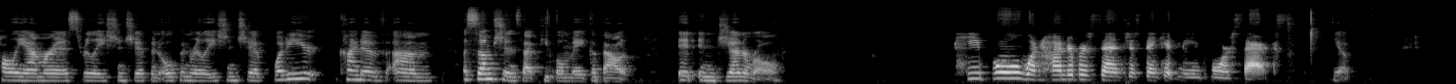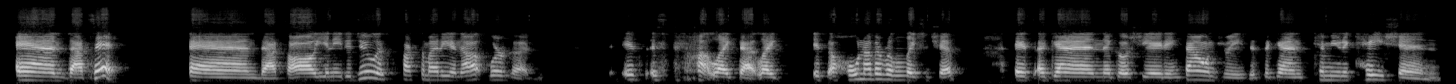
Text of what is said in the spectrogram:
polyamorous relationship, an open relationship? What are your kind of um, assumptions that people make about it in general? People 100% just think it means more sex. Yep. And that's it. And that's all you need to do is fuck somebody and up, we're good. It's, it's not like that. Like, it's a whole nother relationship it's again negotiating boundaries. It's again communication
